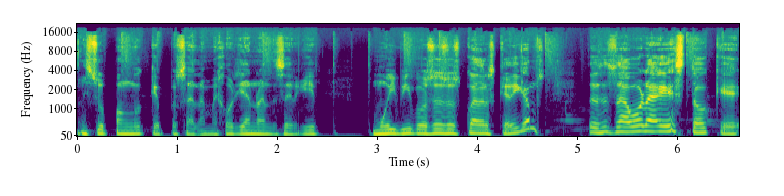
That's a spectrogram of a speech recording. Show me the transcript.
Y supongo que pues a lo mejor ya no han de seguir muy vivos esos cuadros que digamos. Entonces ahora esto, que,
